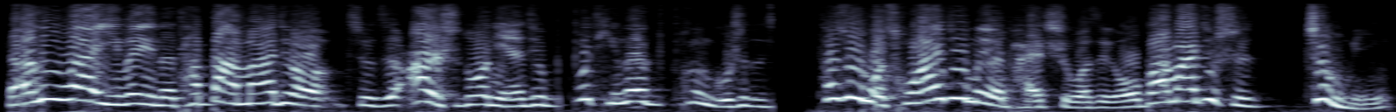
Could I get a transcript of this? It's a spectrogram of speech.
然后另外一位呢，他爸妈就就这二十多年就不停的碰股市的，他说我从来就没有排斥过这个，我爸妈就是证明，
